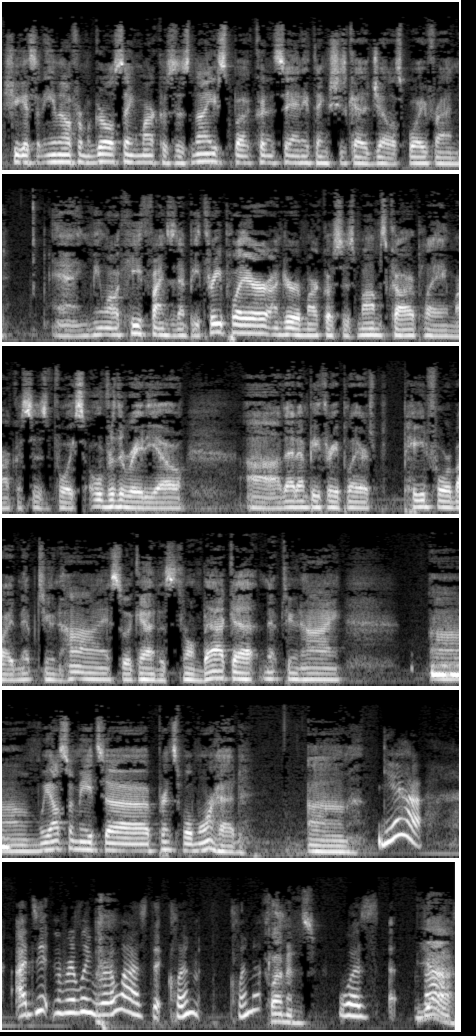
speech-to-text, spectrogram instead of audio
she gets an email from a girl saying Marcus is nice, but couldn't say anything. She's got a jealous boyfriend. And meanwhile, Keith finds an MP3 player under Marcos's mom's car, playing Marcos's voice over the radio. Uh, that MP3 player is paid for by Neptune High, so again, it's thrown back at Neptune High. Um, we also meet uh, Principal Moorhead, um, Yeah, I didn't really realize that Clem Clements Clemens. was uh, Yeah.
